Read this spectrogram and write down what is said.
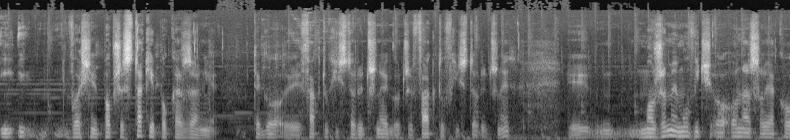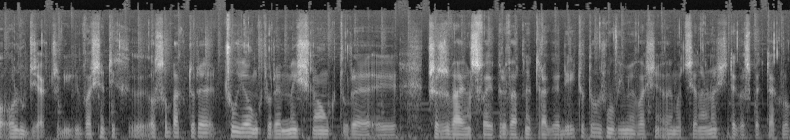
I, I, właśnie poprzez takie pokazanie tego y, faktu historycznego czy faktów historycznych, możemy mówić o, o, nas o, jako o ludziach, czyli właśnie tych osobach, które czują, które myślą, które przeżywają swoje prywatne tragedie. I tu, tu już mówimy właśnie o emocjonalności tego spektaklu.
